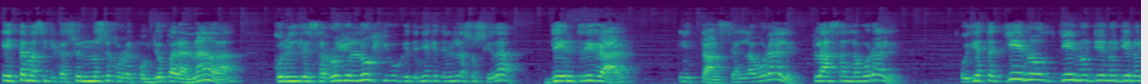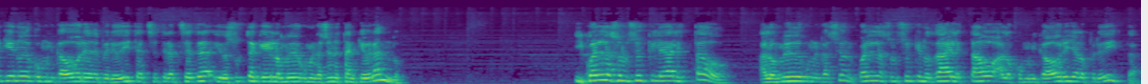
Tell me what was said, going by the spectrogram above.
esta masificación no se correspondió para nada con el desarrollo lógico que tenía que tener la sociedad de entregar instancias laborales, plazas laborales. Hoy día está lleno, lleno, lleno, lleno, lleno de comunicadores, de periodistas, etcétera, etcétera, y resulta que los medios de comunicación están quebrando. ¿Y cuál es la solución que le da el Estado a los medios de comunicación? ¿Cuál es la solución que nos da el Estado a los comunicadores y a los periodistas?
